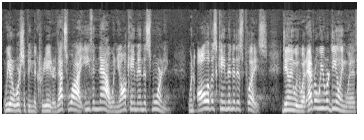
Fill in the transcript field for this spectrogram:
we are worshiping the Creator. That's why, even now, when y'all came in this morning, when all of us came into this place dealing with whatever we were dealing with,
